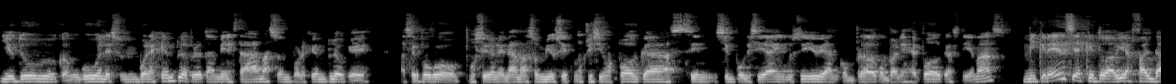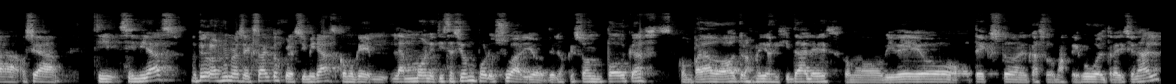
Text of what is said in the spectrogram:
YouTube con Google es un buen ejemplo, pero también está Amazon, por ejemplo, que Hace poco pusieron en Amazon Music muchísimos podcasts, sin, publicidad inclusive, han comprado compañías de podcast y demás. Mi creencia es que todavía falta, o sea, si, si mirás, no tengo los números exactos, pero si mirás como que la monetización por usuario de los que son podcasts comparado a otros medios digitales como video o texto, en el caso más de Google tradicional,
